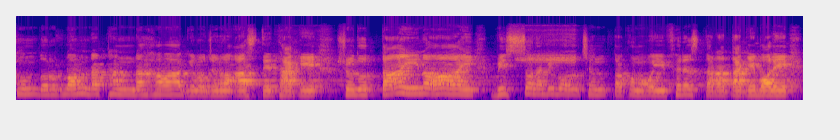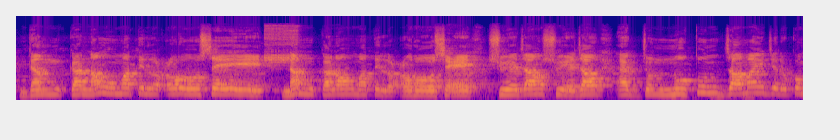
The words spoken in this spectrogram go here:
সুন্দর লন্ডা ঠান্ডা হাওয়াগুলো যেন আসতে থাকে। শুধু তাই নয় বিশ্বনবী বলছেন, তখন ওই ফেরেস্তারা তাকে বলে, নামকা নাউমাতিল ওরসে নামকা নাউমাতিল ওরসে শুয়ে যাও শুয়ে যাও। একজন নতুন জামাই যেরকম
